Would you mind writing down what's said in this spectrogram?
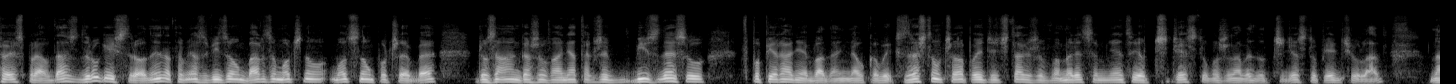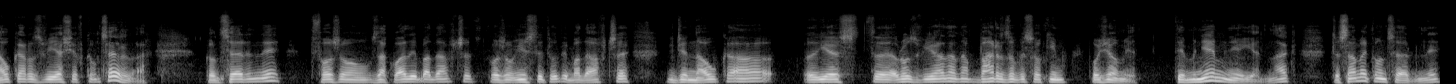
to jest prawda. Z drugiej strony natomiast widzą bardzo mocną, mocną potrzebę do zaangażowania także biznesu w popieranie badań naukowych. Zresztą trzeba powiedzieć tak, że w Ameryce mniej więcej od 30, może nawet od 35 lat nauka rozwija się w koncernach. Koncerny tworzą zakłady badawcze, tworzą instytuty badawcze, gdzie nauka jest rozwijana na bardzo wysokim poziomie. Tym niemniej jednak te same koncerny,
